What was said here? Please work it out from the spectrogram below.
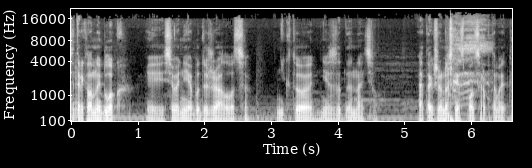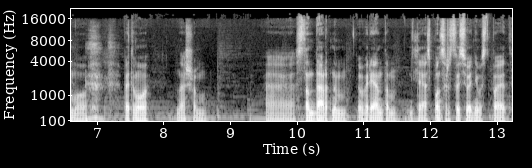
Это рекламный блок, и сегодня я буду жаловаться. Никто не задонатил. А также у нас нет спонсора, поэтому, поэтому нашим э, стандартным вариантом для спонсорства сегодня выступает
